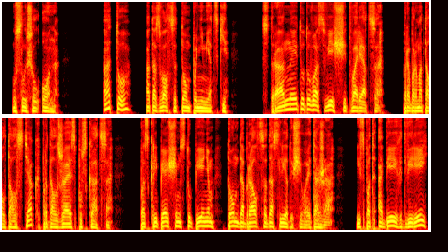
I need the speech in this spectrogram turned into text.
— услышал он. «А то», — отозвался Том по-немецки. «Странные тут у вас вещи творятся», — пробормотал толстяк, продолжая спускаться. По скрипящим ступеням Том добрался до следующего этажа. Из-под обеих дверей,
